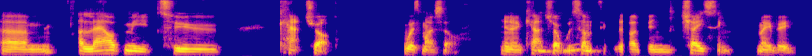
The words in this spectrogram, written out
um, allowed me to catch up with myself, you know, catch mm-hmm. up with mm-hmm. something that I'd been chasing maybe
